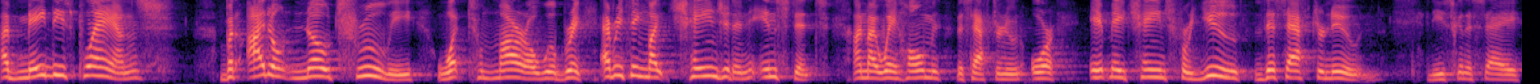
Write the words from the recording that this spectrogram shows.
I've made these plans, but I don't know truly what tomorrow will bring. Everything might change in an instant on my way home this afternoon, or it may change for you this afternoon. And he's going to say,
